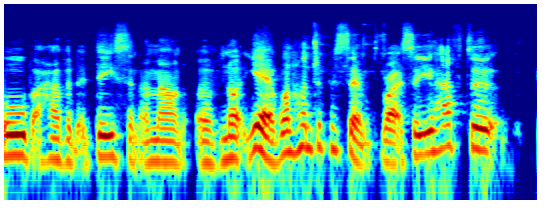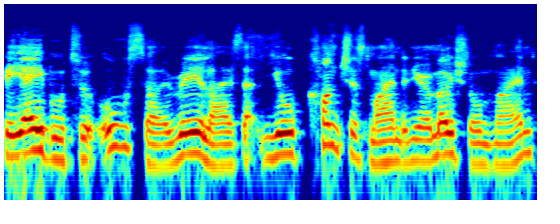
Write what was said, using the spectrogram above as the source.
all but having a decent amount of not yeah 100% right? So you have to be able to also realize that your conscious mind and your emotional mind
